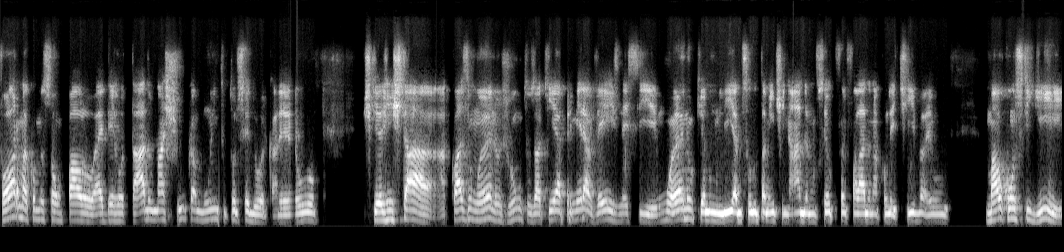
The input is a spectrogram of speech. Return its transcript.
forma como o São Paulo é derrotado machuca muito o torcedor, cara. Eu acho que a gente está há quase um ano juntos. Aqui é a primeira vez nesse um ano que eu não li absolutamente nada, não sei o que foi falado na coletiva. Eu mal consegui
